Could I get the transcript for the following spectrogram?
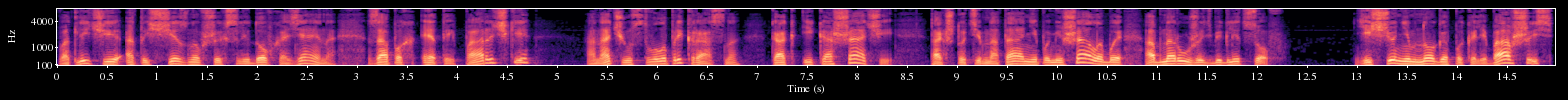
В отличие от исчезнувших следов хозяина, запах этой парочки она чувствовала прекрасно, как и кошачий, так что темнота не помешала бы обнаружить беглецов. Еще немного поколебавшись,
